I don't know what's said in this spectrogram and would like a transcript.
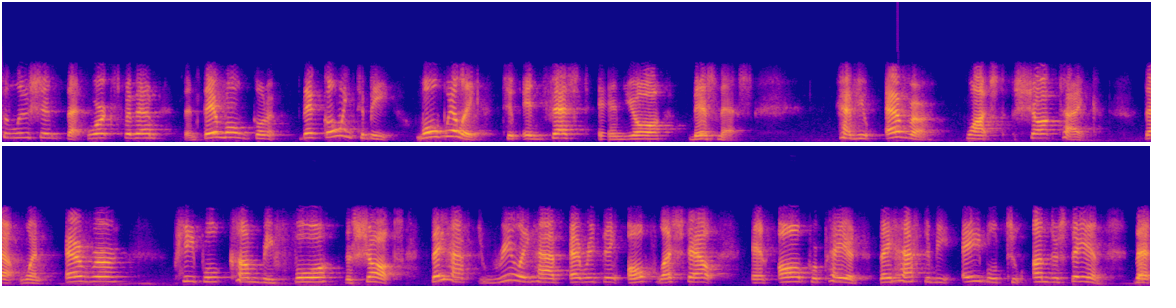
solution that works for them, then they're more gonna they're going to be more willing to invest in your business. Have you ever watched Shark Tank? That whenever people come before the sharks, they have to really have everything all fleshed out and all prepared. They have to be able to understand that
